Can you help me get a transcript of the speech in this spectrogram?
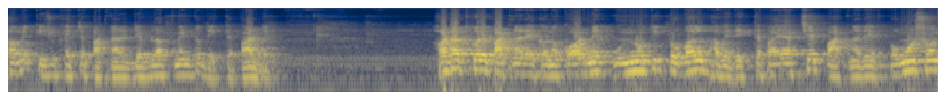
হবে, কিছু ক্ষেত্রে পার্টনারের ডেভেলপমেন্টও দেখতে পারবে। হঠাৎ করে পার্টনারের কোনো কর্মের উন্নতি প্রবলভাবে দেখতে পাওয়া যাচ্ছে পার্টনারের প্রমোশন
